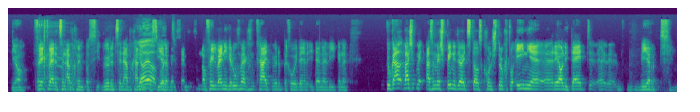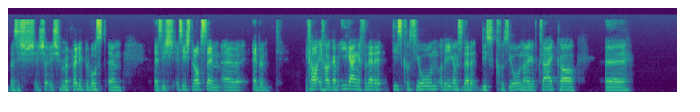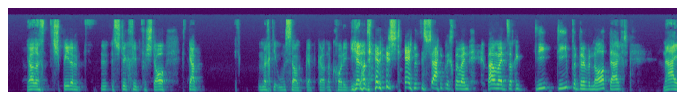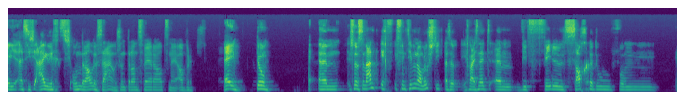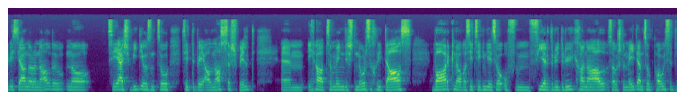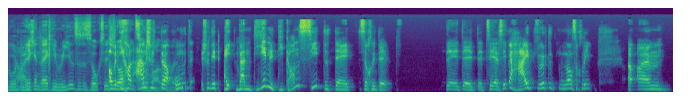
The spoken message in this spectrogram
Ja, vielleicht wäre es dann einfach nicht passi würde einfach auch Ja, nicht ja, passieren, gut. wenn es dann noch viel weniger Aufmerksamkeit würde bekommen in, in diesen Ligen. Du, weißt, also wir spinnen ja jetzt das Konstrukt, das eh nie äh, Realität äh, wird. Das ist, ist, ist mir völlig bewusst. Ähm, es, ist, es ist trotzdem äh, eben. Ich habe, ich habe glaube eingängig von dieser Diskussion oder eingangs von dieser Diskussion ich gesagt, äh, ja, dass die Spieler ein Stückchen verstehen. Ich glaube, möchte die Aussage gerade noch korrigieren an dieser Stelle. Es ist eigentlich so, wenn, wenn man so ein tiefer darüber nachdenkt, nein, es ist eigentlich es ist unter aller Sau, so einen Transfer anzunehmen. Aber hey, du, ähm, schlussendlich, ich, ich finde es immer noch lustig. Also, ich weiß nicht, ähm, wie viele Sachen du vom Cristiano Ronaldo noch gesehen hast, Videos und so, seit er bei Al Nasser spielt. Ähm, ich habe zumindest nur so ein bisschen das wahrgenommen, was jetzt irgendwie so auf dem 433-Kanal, Social Media und so gepostet wurde. Ja, irgendwelche Reels oder so Aber ich ab habe auch schon daran umstudiert, hey, wenn die nicht die ganze Zeit der, so ein bisschen der, der, der, der CR7-Hype würden, noch so ein bisschen, äh, ähm,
